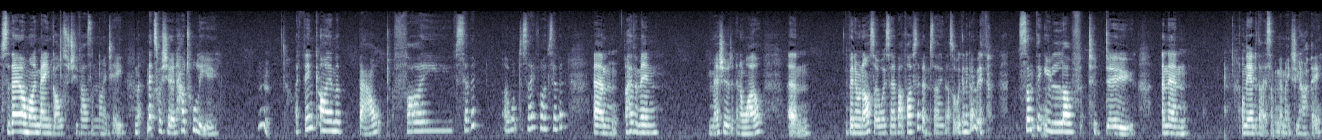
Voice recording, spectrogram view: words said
so they are my main goals for 2019. Next question, how tall are you? Hmm, I think I am about five seven. I want to say five seven. Um, I haven't been measured in a while. Um, if anyone asks, I always say about five seven, so that's what we're going to go with. Something you love to do, and then on the end of that is something that makes you happy.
